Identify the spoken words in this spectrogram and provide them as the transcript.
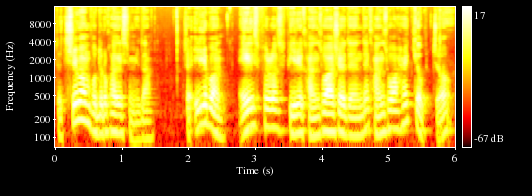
자, 7번 보도록 하겠습니다. 자, 1번 ax 플러스 b를 간소화하셔야 되는데 간소화할 게 없죠.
